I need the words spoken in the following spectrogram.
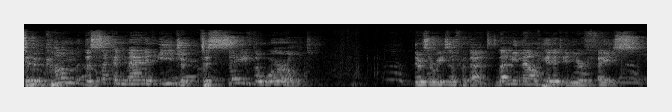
to become the second man in Egypt, to save the world. There's a reason for that. Let me now hit it in your face.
